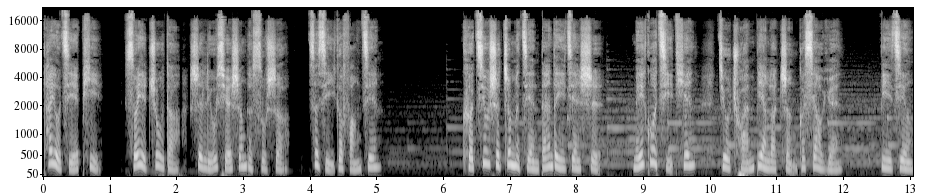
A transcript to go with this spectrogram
他有洁癖，所以住的是留学生的宿舍，自己一个房间。可就是这么简单的一件事，没过几天就传遍了整个校园。毕竟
